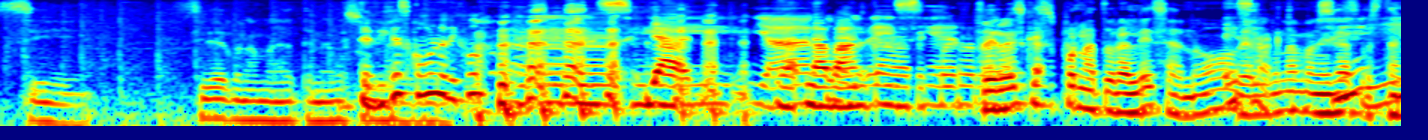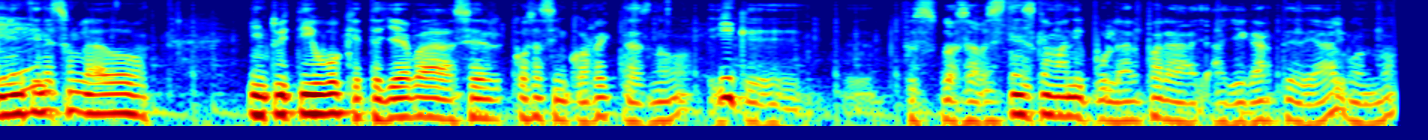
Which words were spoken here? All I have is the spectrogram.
Sí, sí, de alguna manera tenemos. ¿Te fijas cómo lo dijo? Mm, sí, ya, ya, la- banca, es. Pero es que es por naturaleza, ¿no? De alguna manera, Sí. pues también tienes un lado intuitivo que te lleva a hacer cosas incorrectas, ¿no? Y, Y- que, eh, pues, pues, a veces tienes que manipular para allegarte de algo, ¿no?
